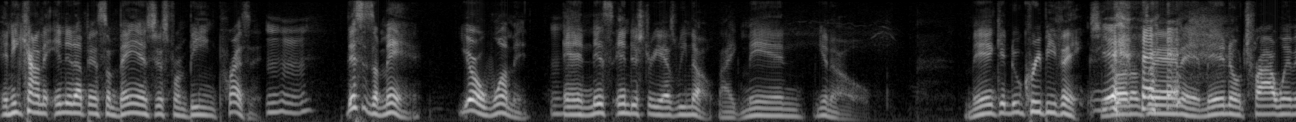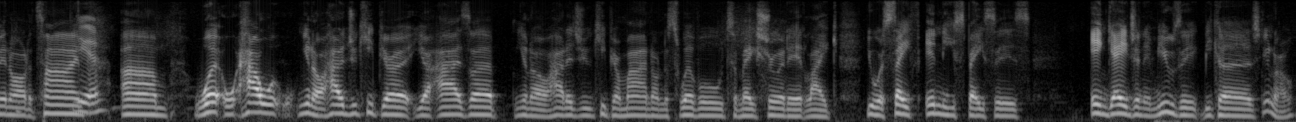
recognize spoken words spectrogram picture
And he kind of ended up in some bands just from being present. Mm-hmm. This is a man. You're a woman. And this industry, as we know, like men, you know, men can do creepy things. You know what I'm saying? And men don't try women all the time. Yeah. Um. What? How? You know? How did you keep your your eyes up? You know? How did you keep your mind on the swivel to make sure that like you were safe in these spaces, engaging in music? Because you know,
